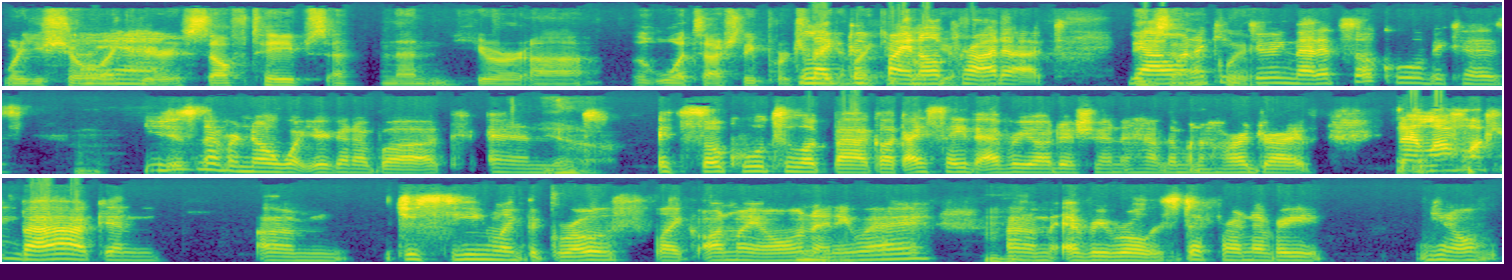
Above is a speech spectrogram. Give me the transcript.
where you show Oh, like yeah. your self tapes and then your uh, what's actually portrayed. Like in, the final Utopia product. Yeah, I want to keep doing that. It's so cool because Mhm. you just never know what you're gonna book. And Yeah. it's so cool to look back. Like I save every audition, and have them on a hard drive. And I love looking back and um just seeing like the growth like on my own Mhm. anyway. Mhm. Um every role is different. Every you know,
